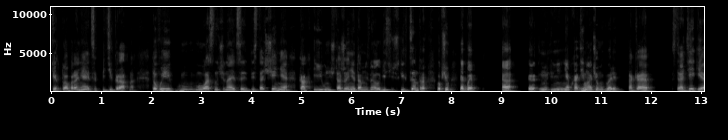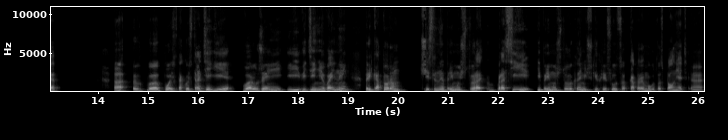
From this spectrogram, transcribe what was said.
тех, кто обороняется, пятикратных, то вы, у вас начинается истощение, как и уничтожение, там, не знаю, логистических центров. В общем, как бы э, э, необходимо, о чем и говорит такая стратегия, а, поиск такой стратегии вооружений и ведения войны, при котором численное преимущество России и преимущество в экономических ресурсах, которые могут восполнять э,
